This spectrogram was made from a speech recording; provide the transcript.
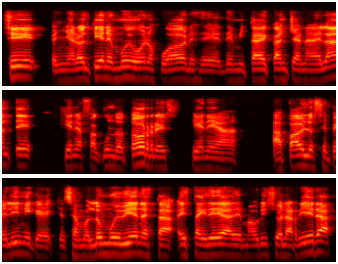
Sí, Peñarol tiene muy buenos jugadores de, de mitad de cancha en adelante tiene a Facundo Torres, tiene a, Pablo Cepelini, que, se amoldó muy bien a esta, esta idea de Mauricio Larriera,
